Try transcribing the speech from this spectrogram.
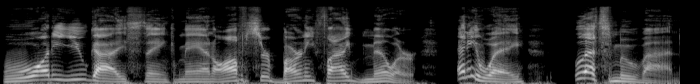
What do you guys think, man? Officer Barney Fife Miller. Anyway, let's move on.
